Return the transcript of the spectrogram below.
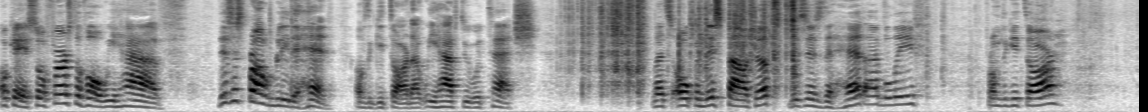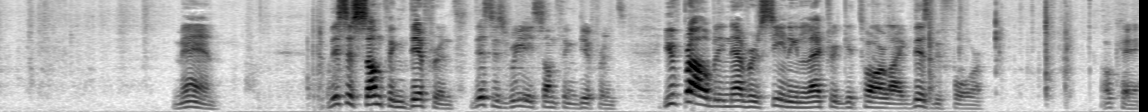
Okay, so first of all we have, this is probably the head of the guitar that we have to attach. Let's open this pouch up. This is the head, I believe, from the guitar. Man, this is something different. This is really something different. You've probably never seen an electric guitar like this before. Okay,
